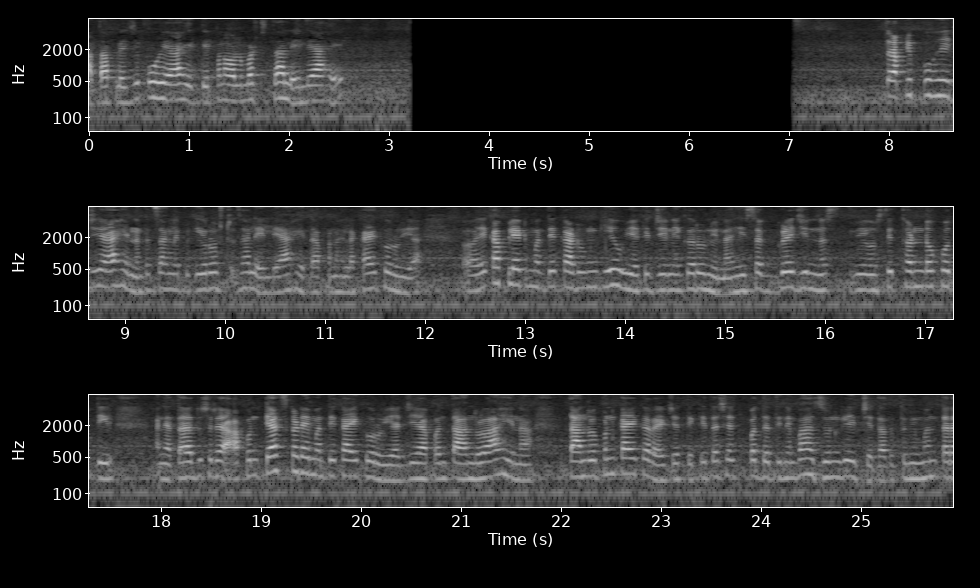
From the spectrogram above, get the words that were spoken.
आता आपले जे पोहे आहेत ते पण ऑलमोस्ट झालेले आहे. तर आपले पोहे जे आहे ना ते चांगल्यापैकी रोस्ट झालेले आहेत. आपण ह्याला काय करूया? एका प्लेटमध्ये काढून घेऊया की जेणेकरून ना हे सगळे जिन्नस व्यवस्थित थंड होतील. आणि आता दुसऱ्या आपण त्याच कढईमध्ये काय करूया? जे आपण तांदूळ आहे ना तांदूळ पण काय करायचे ते की तशाच पद्धतीने भाजून घ्यायचे. आता तुम्ही म्हणता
